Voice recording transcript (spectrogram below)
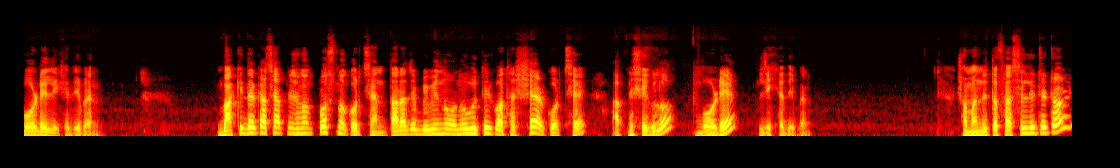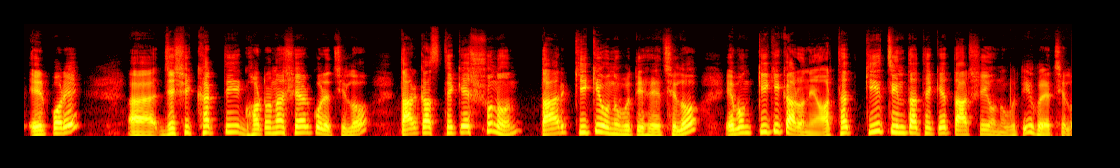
বোর্ডে লিখে দিবেন। বাকিদের কাছে আপনি যখন প্রশ্ন করছেন, তারা যে বিভিন্ন অনুভূতির কথা শেয়ার করছে, আপনি সেগুলো বোর্ডে লিখে দিবেন। সম্মানিত ফ্যাসিলিটেটর এরপরে যে শিক্ষার্থী ঘটনা শেয়ার করেছিল, তার কাছ থেকে শুনুন তার কি কি অনুভূতি হয়েছিল এবং কি কি কারণে, অর্থাৎ কি চিন্তা থেকে তার সেই অনুভূতি হয়েছিল?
